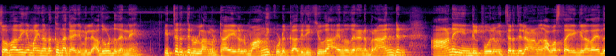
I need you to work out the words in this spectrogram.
സ്വാഭാവികമായി നടക്കുന്ന കാര്യമല്ല. അതുകൊണ്ട് തന്നെ ഇത്തരത്തിലുള്ള മിഠായികൾ വാങ്ങിക്കൊടുക്കാതിരിക്കുക എന്നത് തന്നെയാണ് ബ്രാൻഡഡ് ആണ് എങ്കിൽ പോലും ഇത്തരത്തിലാണ് അവസ്ഥ എങ്കിൽ. അതായത്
